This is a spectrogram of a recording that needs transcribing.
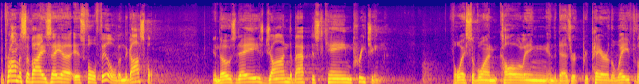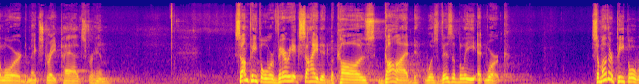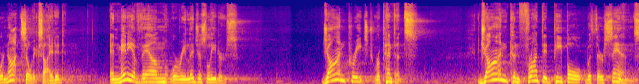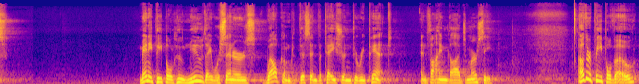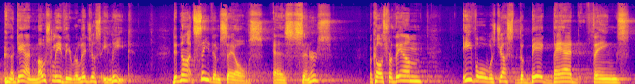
The promise of Isaiah is fulfilled in the gospel. In those days, John the Baptist came preaching, voice of one calling in the desert, prepare the way for the Lord, make straight paths for him. Some people were very excited because God was visibly at work. Some other people were not so excited and many of them were religious leaders. John preached repentance. John confronted people with their sins. Many people who knew they were sinners welcomed this invitation to repent and find God's mercy. Other people, though, again, mostly the religious elite, did not see themselves as sinners because for them, evil was just the big bad things.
